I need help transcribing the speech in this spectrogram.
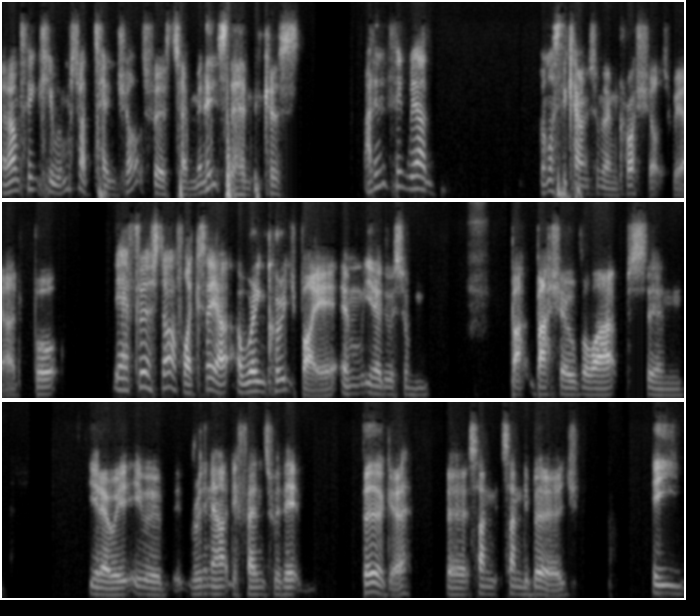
And I'm thinking we must have had 10 shots first 10 minutes then because I didn't think we had, unless they count some of them cross shots we had. But yeah, first off, like I say, I, I were encouraged by it. And, you know, there was some bash overlaps and, you know, he, were running out defence with it. Berge, uh, Sander, Sander Berge, he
